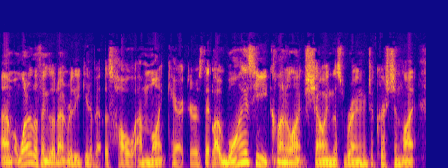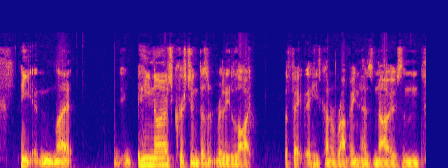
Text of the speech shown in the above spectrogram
um, one of the things I don't really get about this whole um, Mike character is that like why is he kind of like showing this ring to Christian? Like he like he knows Christian doesn't really like the fact that he's kind of rubbing his nose and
